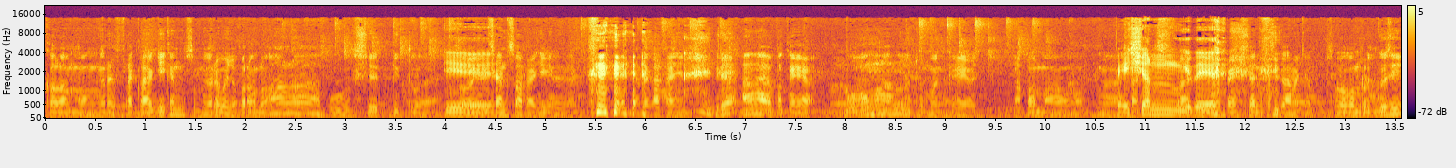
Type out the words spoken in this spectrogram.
kalau mau ngereflek lagi kan sebenarnya banyak orang bilang alah bullshit gitu lah. Yeah. oh, ya, sensor aja gitu kata-katanya. Jadi alah apa kayak bohong lah lu cuman kayak apa mau passion gitu ya. passion segala macam. So menurut gue sih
